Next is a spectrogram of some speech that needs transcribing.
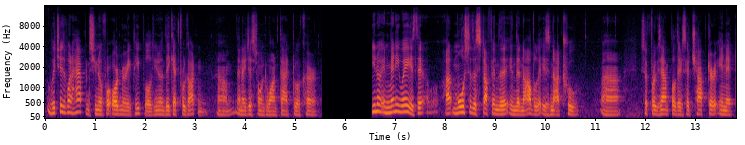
which is what happens, you know, for ordinary people. You know, they get forgotten. Um, and I just don't want that to occur. You know, in many ways, there, uh, most of the stuff in the, in the novel is not true. Uh, so, for example, there's a chapter in it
